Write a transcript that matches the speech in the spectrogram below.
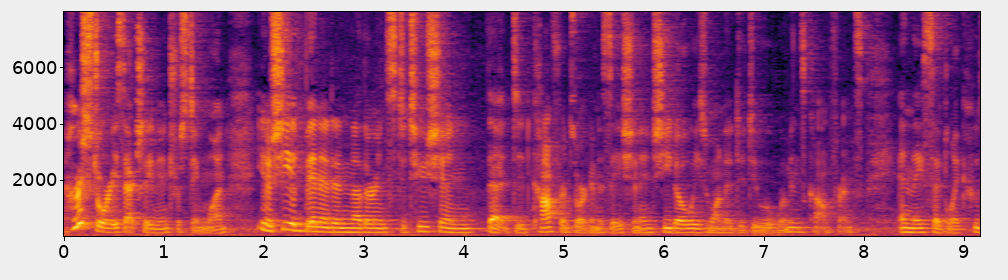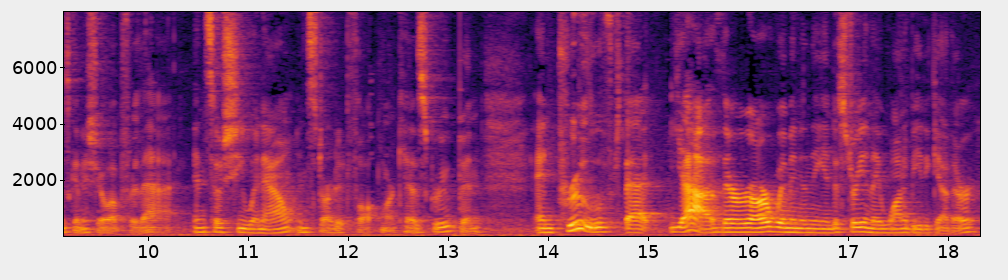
her story is actually an interesting one. You know she had been at another institution that did conference organization and she'd always wanted to do a women's conference. And they said like who's going to show up for that? And so she went out and started Falk Marques group and and proved that, yeah, there are women in the industry and they want to be together.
